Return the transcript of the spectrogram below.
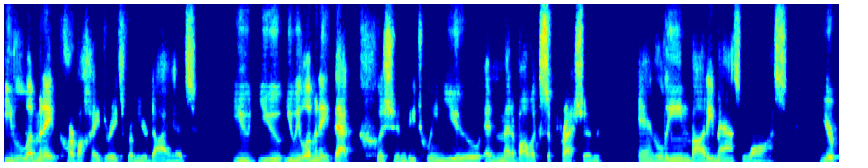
eliminate carbohydrates from your diet you you you eliminate that cushion between you and metabolic suppression and lean body mass loss. You're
